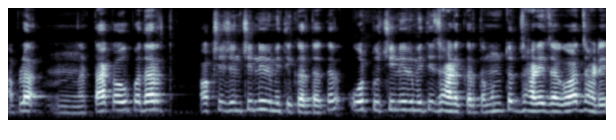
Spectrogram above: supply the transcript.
आपलं टाकाऊ पदार्थ ऑक्सिजनची निर्मिती करतात तर ओ टूची निर्मिती झाड करतं. म्हणून तर झाडे जगवा झाडे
